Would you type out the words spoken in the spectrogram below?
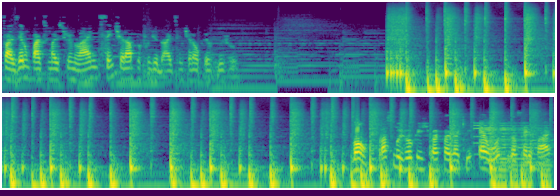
fazer um Pax mais streamline sem tirar a profundidade, sem tirar o peso do jogo. Bom, o próximo jogo que a gente vai fazer aqui é outro da série Pax.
